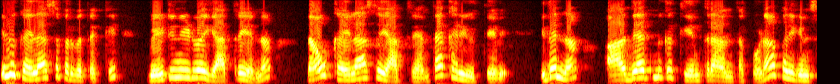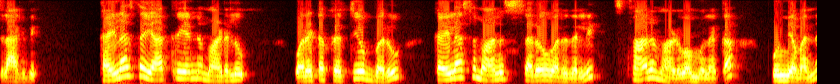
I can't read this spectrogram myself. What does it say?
ಇನ್ನು ಕೈಲಾಸ ಪರ್ವತಕ್ಕೆ ಭೇಟಿ ನೀಡುವ ಯಾತ್ರೆಯನ್ನ ನಾವು ಕೈಲಾಸ ಯಾತ್ರೆ ಅಂತ ಕರೆಯುತ್ತೇವೆ. ಇದನ್ನ ಆಧ್ಯಾತ್ಮಿಕ ಕೇಂದ್ರ ಅಂತ ಕೂಡ ಪರಿಗಣಿಸಲಾಗಿದೆ. ಕೈಲಾಸ ಯಾತ್ರೆಯನ್ನ ಮಾಡಲು ಹೊರಟ ಪ್ರತಿಯೊಬ್ಬರು ಕೈಲಾಸ ಮಾನಸ ಸರೋವರದಲ್ಲಿ ಸ್ನಾನ ಮಾಡುವ ಮೂಲಕ ಪುಣ್ಯವನ್ನ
